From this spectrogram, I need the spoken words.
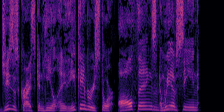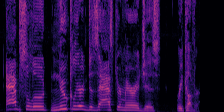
Jesus Christ can heal anything. He came to restore all things, and we have seen absolute nuclear disaster marriages recover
